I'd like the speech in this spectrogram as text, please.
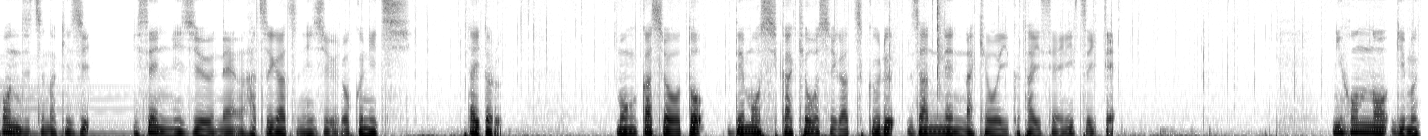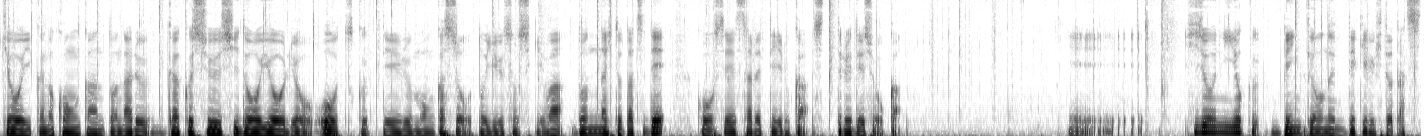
本日の記事、2020年8月26日、タイトル、文科省とデモシカ教師が作る残念な教育体制について、日本の義務教育の根幹となる学習指導要領を作っている文科省という組織はどんな人たちで構成されているか知ってるでしょうか、えー、非常によく勉強のできる人たちっ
